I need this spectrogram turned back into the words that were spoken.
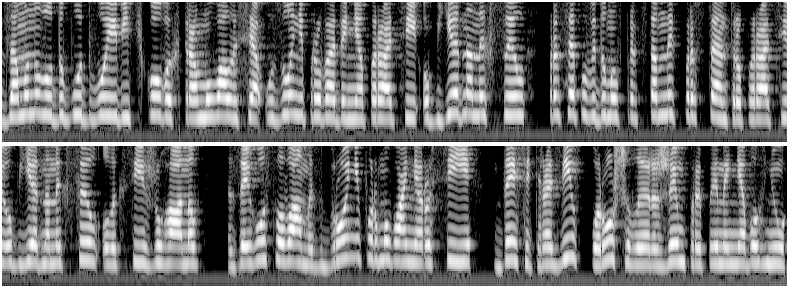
За минулу добу двоє військових травмувалися у зоні проведення операції об'єднаних сил. Про це повідомив представник прес-центру операції об'єднаних сил Олексій Жуганов. За його словами, збройні формування Росії 10 разів порушили режим припинення вогню.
